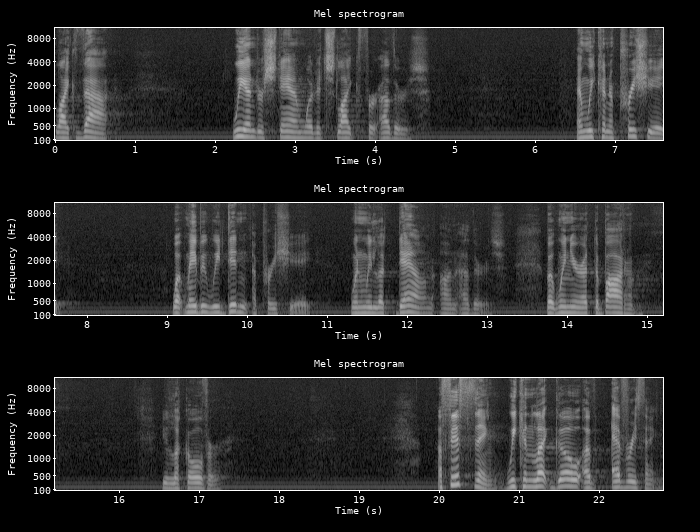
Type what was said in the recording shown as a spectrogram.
like that, we understand what it's like for others. And we can appreciate what maybe we didn't appreciate when we look down on others. But when you're at the bottom, you look over. A fifth thing, we can let go of everything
